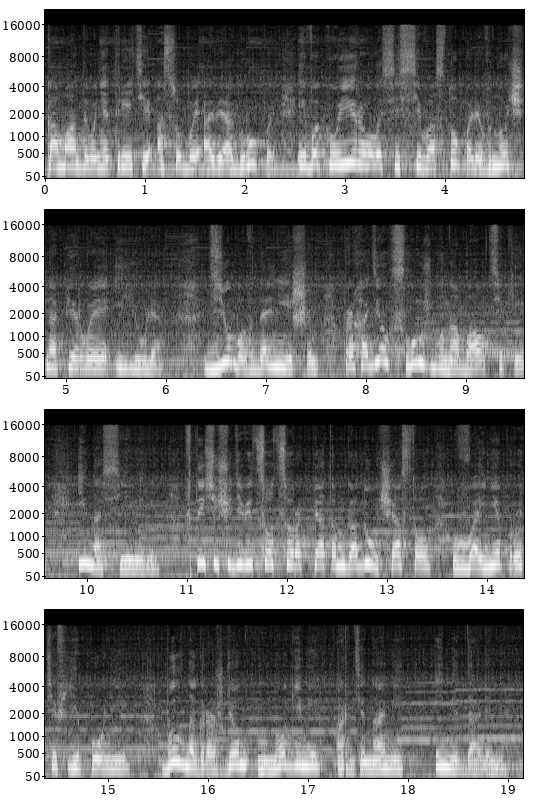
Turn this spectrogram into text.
командование третьей особой авиагруппы эвакуировалось из Севастополя в ночь на 1 июля. Дзюба в дальнейшем проходил службу на Балтике и на Севере. В 1945 году участвовал в войне против Японии. Был награжден многими орденами и медалями.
